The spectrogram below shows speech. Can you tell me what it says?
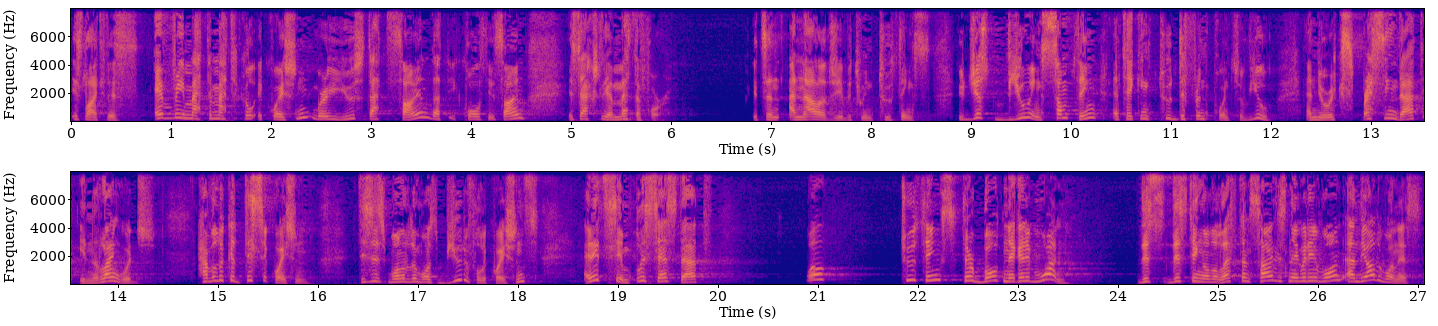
is like this. Every mathematical equation where you use that sign, that equality sign, is actually a metaphor. It's an analogy between two things. You're just viewing something and taking two different points of view, and you're expressing that in a language. Have a look at this equation. This is one of the most beautiful equations, and it simply says that, well, two things, they're both negative one. This, this thing on the left hand side is negative one, and the other one is.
